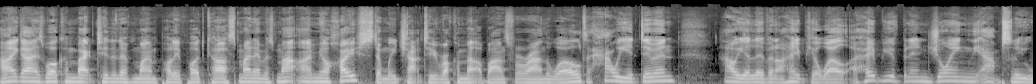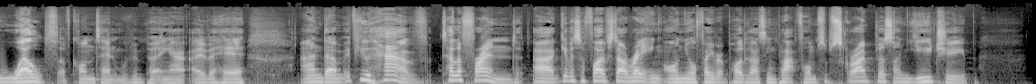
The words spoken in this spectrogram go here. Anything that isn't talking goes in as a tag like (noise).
Hi guys, welcome back to the Nevermind Polly podcast. My name is Matt. I'm your host, and we chat to rock and metal bands from around the world. How are you doing? How are you living? I hope you're well. I hope you've been enjoying the absolute wealth of content we've been putting out over here. And um, if you have, tell a friend. Uh, give us a five star rating on your favorite podcasting platform. Subscribe to us on YouTube.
